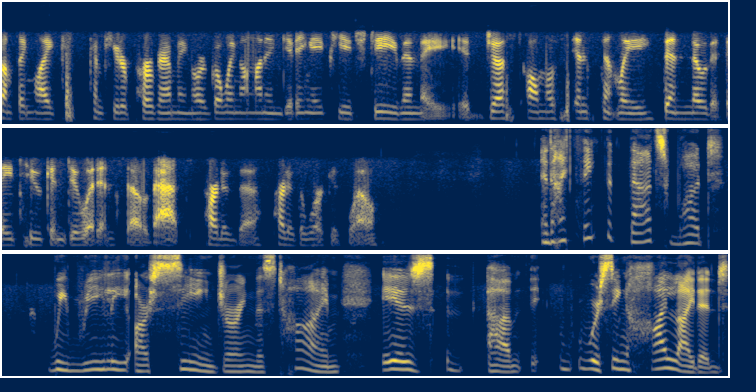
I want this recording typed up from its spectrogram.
something like computer programming or going on and getting a PhD, then they just almost instantly then know that they too can do it, and so that's part of the part of the work as well. And I think that that's what we really are seeing during this time is um, we're seeing highlighted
